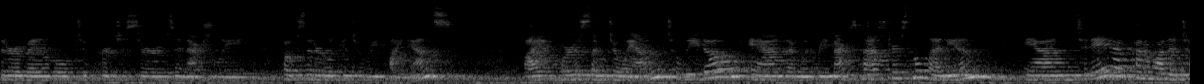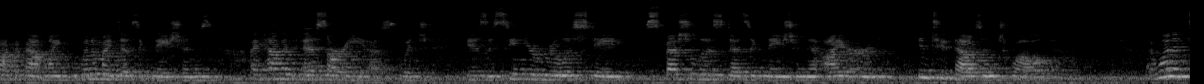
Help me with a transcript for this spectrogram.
that are available to purchasers and actually folks that are looking to refinance. I, of course, I'm Joanne Toledo, and I'm with Remax Masters Millennium. And today I kind of want to talk about my one of my designations. I have an SRES, which is a senior real estate specialist designation that I earned in 2012. I wanted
